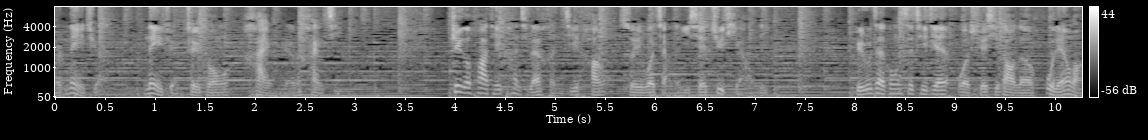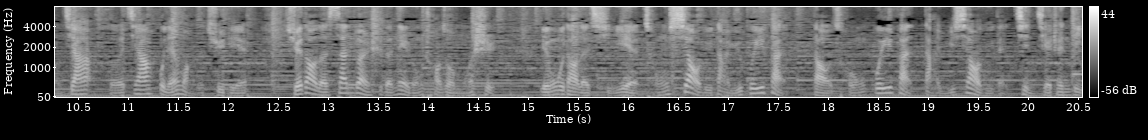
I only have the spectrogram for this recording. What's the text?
而内卷，内卷最终害人害己。这个话题看起来很鸡汤，所以我讲了一些具体案例。比如在公司期间，我学习到了互联网加和加互联网的区别，学到了三段式的内容创作模式，领悟到了企业从效率大于规范到从规范大于效率的进阶真谛。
